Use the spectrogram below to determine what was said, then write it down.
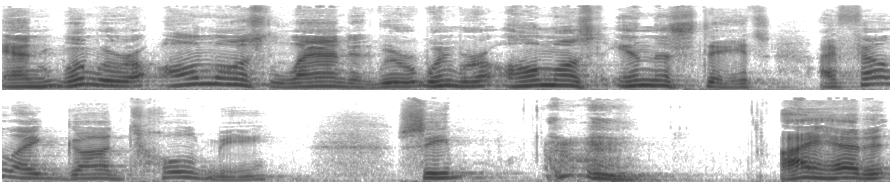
And when we were almost landed, we were, when we were almost in the States, I felt like God told me, see, I had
